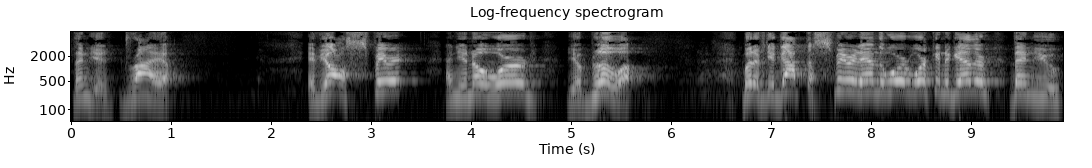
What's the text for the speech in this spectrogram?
then you dry up. If you're all Spirit and you no Word, you blow up. But if you got the Spirit and the Word working together, then you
